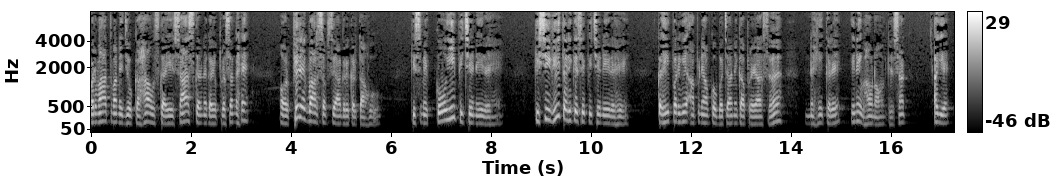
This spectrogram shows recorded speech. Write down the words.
परमात्मा ने जो कहा, उसका एहसास करने का ये प्रसंग है। और फिर एक बार सबसे आग्रह करता हूँ कि इसमें कोई पीछे नहीं रहे, किसी भी तरीके से पीछे नहीं रहे कहीं पर भी अपने आप को बचाने का प्रयास नहीं करे, इन्हीं भावनाओं के साथ। आइए।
